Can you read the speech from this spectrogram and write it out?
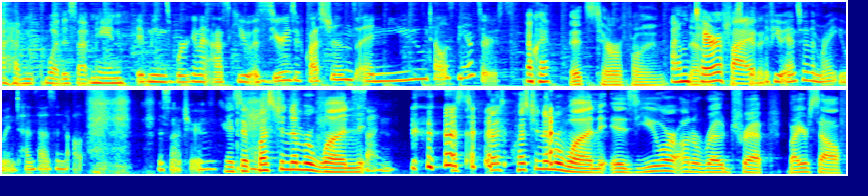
I haven't. What does that mean? It means we're gonna ask you a series of questions, and you tell us the answers. Okay. It's terrifying. I'm No, just terrified. kidding. If you answer them right, you win ten thousand dollars. That's not true. Okay, so question number one Son. Quest- quest- question number one is you are on a road trip by yourself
